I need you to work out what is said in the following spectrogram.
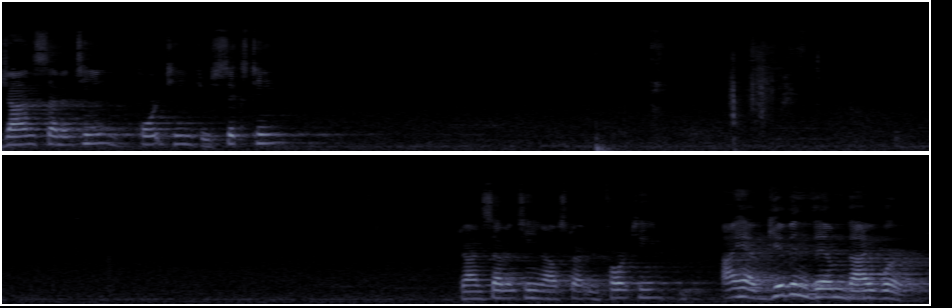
John 17, 14 through 16. John 17, I'll start in 14. I have given them thy word,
